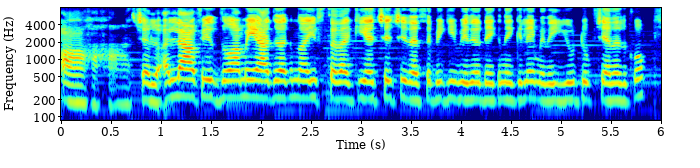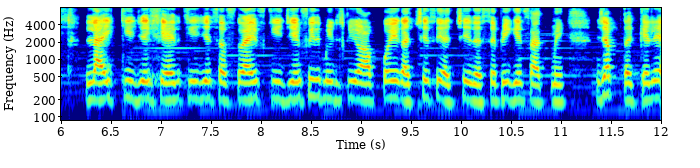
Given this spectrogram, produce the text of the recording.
हा हा चलो अल्लाह हाफिज। दुआ में याद रखना इस तरह की अच्छी अच्छी रेसिपी की वीडियो देखने के लिए मेरे यूट्यूब चैनल को लाइक कीजिए शेयर कीजिए सब्सक्राइब कीजिए। फिर मिलती हूँ आपको एक अच्छी से अच्छी रेसिपी के साथ में। जब तक के लिए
